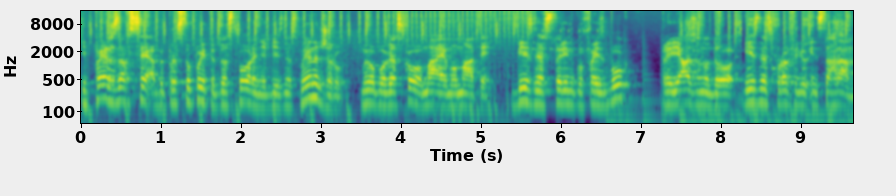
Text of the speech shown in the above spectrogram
І перш за все, аби приступити до створення бізнес-менеджеру, ми обов'язково маємо мати бізнес-сторінку Facebook, прив'язану до бізнес-профілю Instagram.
